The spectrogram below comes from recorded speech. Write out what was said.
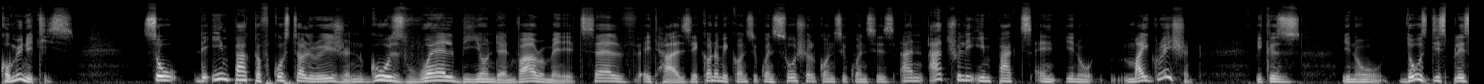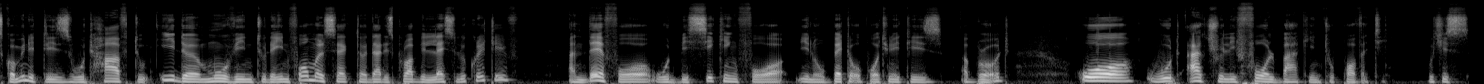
communities. So the impact of coastal erosion goes well beyond the environment itself. It has economic consequences, social consequences, and actually impacts, eh, you know, migration, because you know those displaced communities would have to either move into the informal sector that is probably less lucrative, and therefore would be seeking for you know better opportunities abroad, or would actually fall back into poverty, which is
